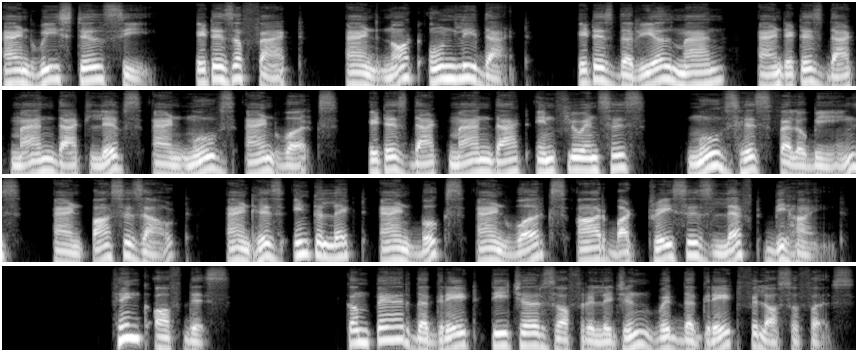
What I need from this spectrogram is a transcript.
And we still see, it is a fact, and not only that, it is the real man, and it is that man that lives and moves and works. It is that man that influences, moves his fellow beings, and passes out, and his intellect and books and works are but traces left behind. Think of this. Compare the great teachers of religion with the great philosophers.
